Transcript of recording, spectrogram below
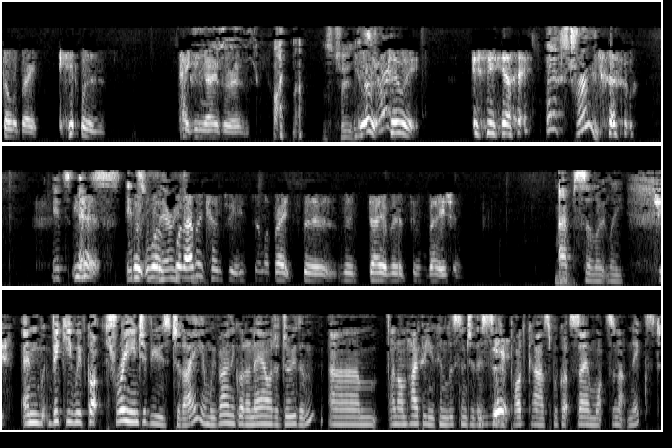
celebrate Hitler's taking over of it's true. Europe, do we? you know? But it's true. So, It's yeah. it's, it's what, what- very what true. other country celebrates the, the day of its invasion? Absolutely. And Vicky, we've got three interviews today, and we've only got an hour to do them. Um, and I'm hoping you can listen to this Yes. sort of podcast. We've got Sam Watson up next.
